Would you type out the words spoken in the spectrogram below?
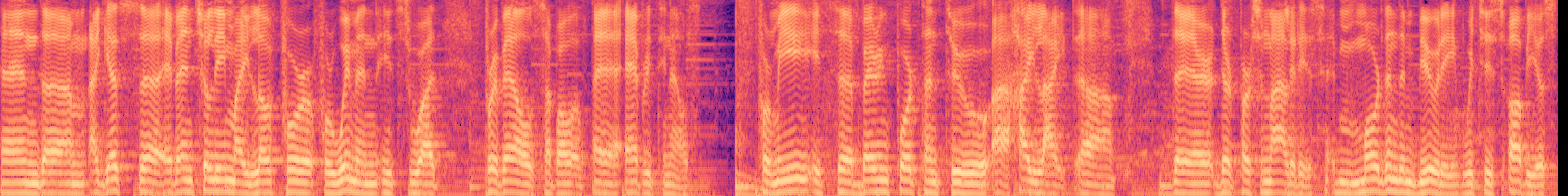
And um, I guess uh, eventually my love for, for women is what prevails about uh, everything else. For me, it's uh, very important to uh, highlight their, their personalities more than the beauty, which is obvious.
